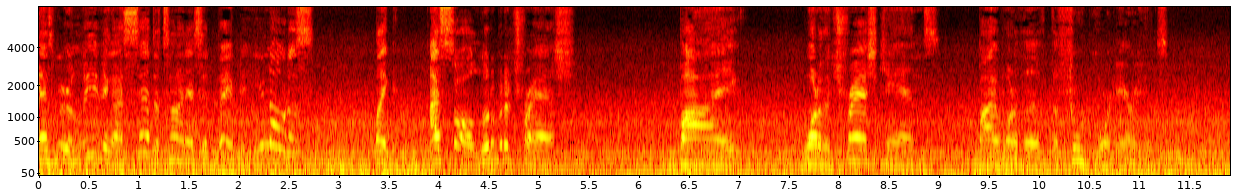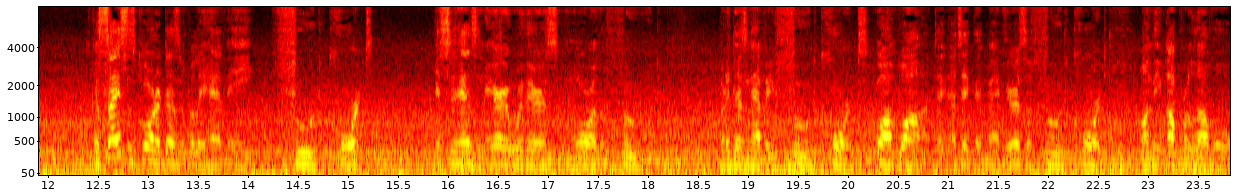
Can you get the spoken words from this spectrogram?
as we were leaving, I said to Tanya, I said, baby, you notice, like, I saw a little bit of trash by one of the trash cans by one of the, the food court areas. Because Tyson's Corner doesn't really have a food court. It just has an area where there's more of the food but it doesn't have a food court. Well, well I, take, that back. There is a food court on the upper level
